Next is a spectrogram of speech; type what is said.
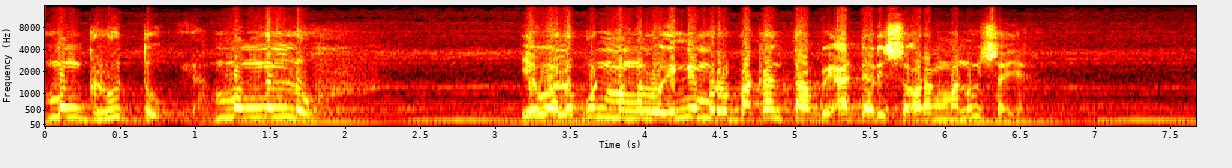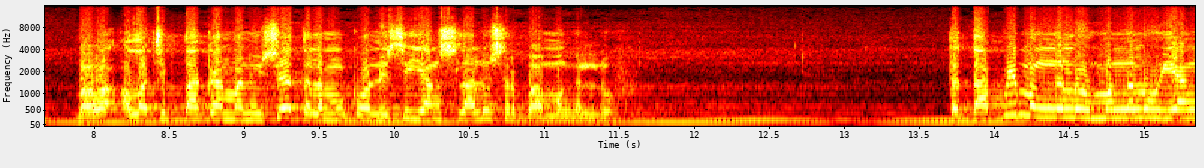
menggerutu ya, mengeluh. Ya walaupun mengeluh ini merupakan tabiat dari seorang manusia ya bahwa Allah ciptakan manusia dalam kondisi yang selalu serba mengeluh. Tetapi mengeluh-mengeluh yang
